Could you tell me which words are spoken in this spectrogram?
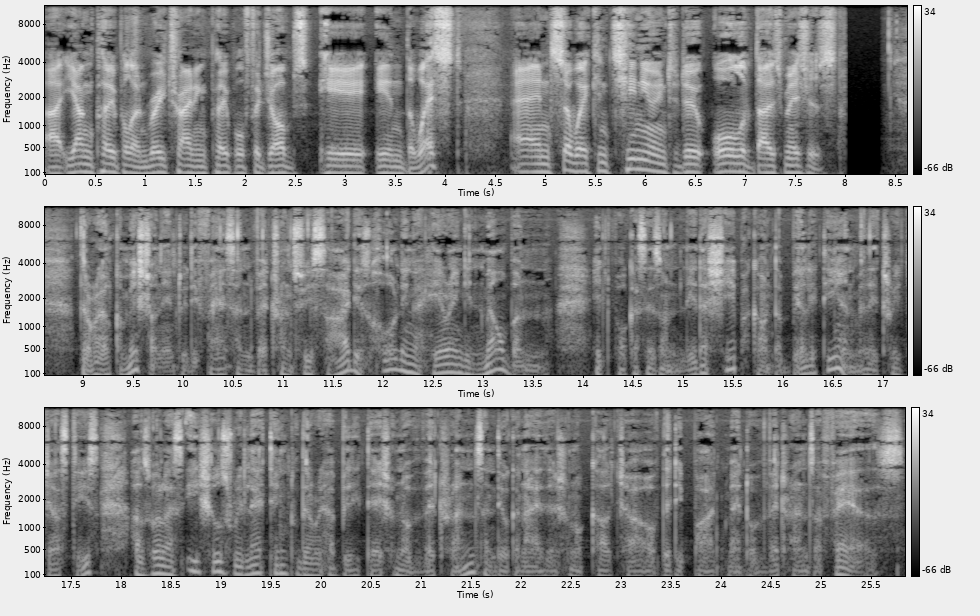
uh, young people and retraining people for jobs here in the West. And so we're continuing to do all of those measures. The Royal Commission into Defence and Veteran Suicide is holding a hearing in Melbourne. It focuses on leadership, accountability, and military justice, as well as issues relating to the rehabilitation of veterans and the organizational culture of the Department of Veterans Affairs.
